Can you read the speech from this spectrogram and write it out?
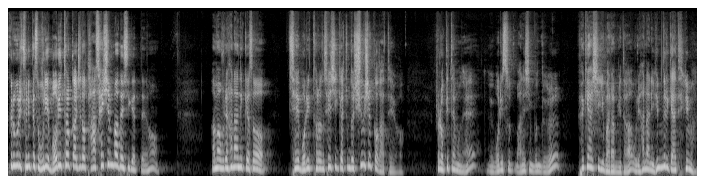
그리고 우리 주님께서 우리의 머리털까지도 다 세신 받으시겠대요. 아마 우리 하나님께서 제 머리털은 세시기가 좀 더 쉬우실 것 같아요. 별로 없기 때문에 머리숱 많으신 분들 회개하시기 바랍니다. 우리 하나님 힘들게 하더니만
